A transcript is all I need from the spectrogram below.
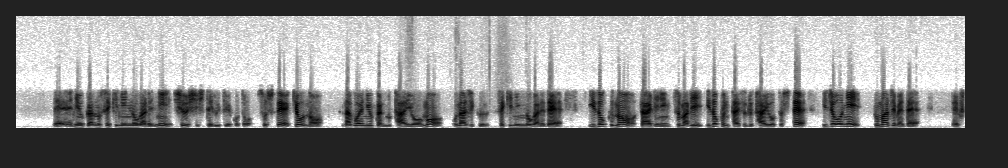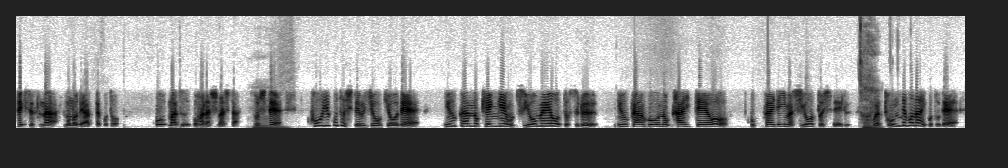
えー入管の責任逃れに終始しているということ、そして今日の名古屋入管の対応も同じく責任逃れで、遺族の代理人、つまり遺族に対する対応として、非常に不真面目で、えー不適切なものであったことをまずお話ししました。そして、うんこういうことをしている状況で、入管の権限を強めようとする入管法の改定を国会で今しようとしている、はいこれはとんでもないことで、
